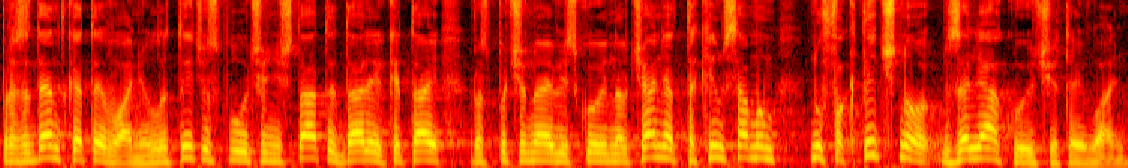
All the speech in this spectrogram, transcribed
президентка Тайваню летить у Сполучені Штати, далі Китай розпочинає військові навчання, таким самим, ну фактично залякуючи Тайвань.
